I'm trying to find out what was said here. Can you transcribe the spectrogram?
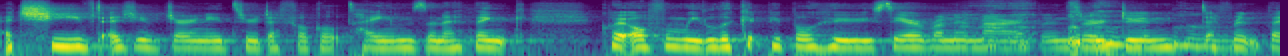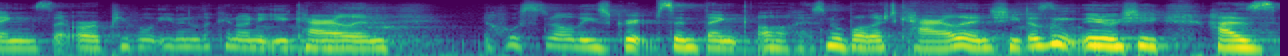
achieved as you've journeyed through difficult times. And I think quite often we look at people who say are running marathons or doing different things, or people even looking on at you, Carolyn, hosting all these groups and think, oh, it's no bother to Carolyn. She doesn't, you know, she has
